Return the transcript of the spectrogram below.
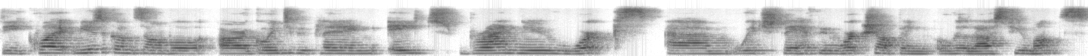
the Quiet Music Ensemble are going to be playing eight brand new works, um, which they have been workshopping over the last few months.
